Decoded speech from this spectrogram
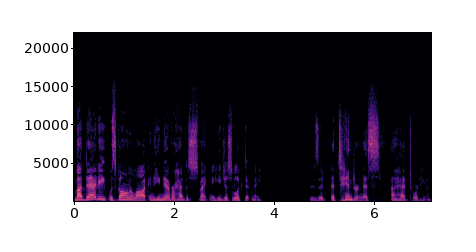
My daddy was gone a lot, and he never had to spank me. He just looked at me. There's a, a tenderness I had toward him.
